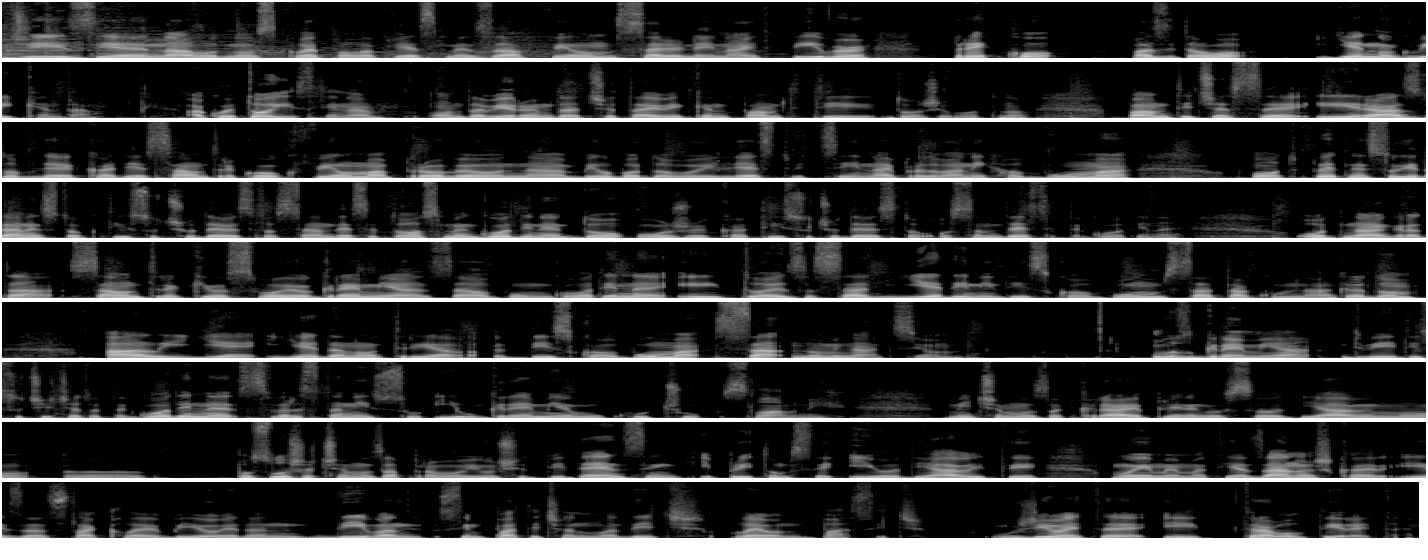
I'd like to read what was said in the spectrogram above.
Gees je navodno sklepala pjesme za film Saturday Night Fever preko, pazite ovo, jednog vikenda. Ako je to istina, onda vjerujem da će taj vikend pamtiti doživotno. Pamtit će se i razdoblje kad je soundtrack ovog filma proveo na Billboardovoj ljestvici najprodavanijih albuma od 15.11.1978. godine do ožujka 1980. godine. Od nagrada soundtrack je osvojio Gremija za album godine i to je za sad jedini disco album sa takvom nagradom, ali je jedan od tri disco albuma sa nominacijom. Uz Gremija 2004. godine svrstani su i u Gremijevu kuću slavnih. Mi ćemo za kraj, prije nego se odjavimo, uh, poslušat ćemo zapravo You Should Be Dancing i pritom se i odjaviti. Moje ime je Matija Zanoškar, iza stakla je bio jedan divan, simpatičan mladić Leon Basić. Uživajte i travoltirajte.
